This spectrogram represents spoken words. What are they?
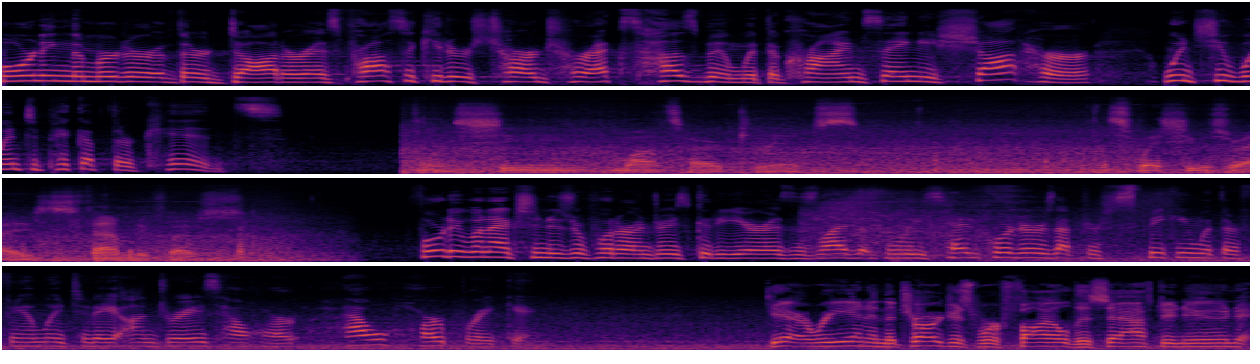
Mourning the murder of their daughter as prosecutors charge her ex-husband with the crime, saying he shot her when she went to pick up their kids. And she wants her kids. That's the way she was raised, family first. 41 Action News reporter Andres Gutierrez is live at police headquarters after speaking with their family today. Andres, how, heart, how heartbreaking. Yeah, Rhiannon, and the charges were filed this afternoon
